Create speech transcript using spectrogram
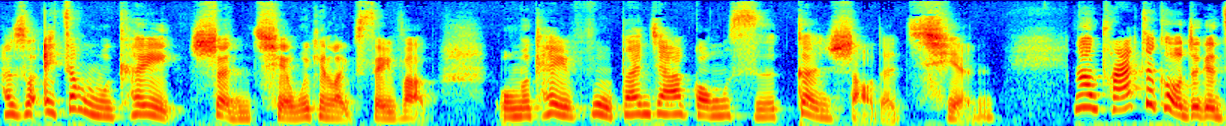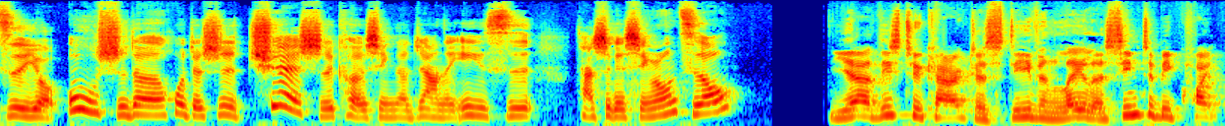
他说，哎，这样我们可以省钱，we can like save up，我们可以付搬家公司更少的钱。那 practical 这个字有务实的或者是确实可行的这样的意思，它是个形容词哦。Yeah, these two characters, Steve and Layla, seem to be quite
